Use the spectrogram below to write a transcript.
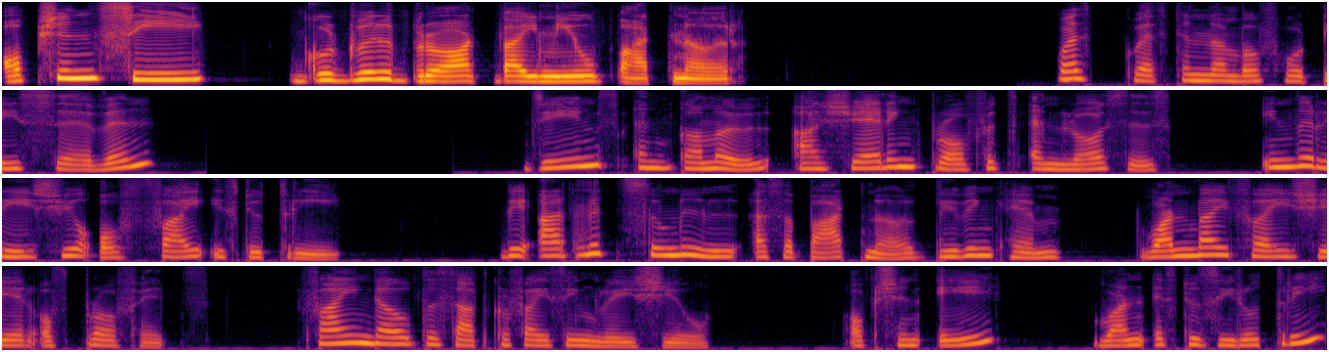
option C. Goodwill brought by new partner. Question number 47. James and Kamal are sharing profits and losses in the ratio of 5 is to 3. They admit Sunil as a partner, giving him 1 by 5 share of profits. Find out the sacrificing ratio. Option A 1 is to 03.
